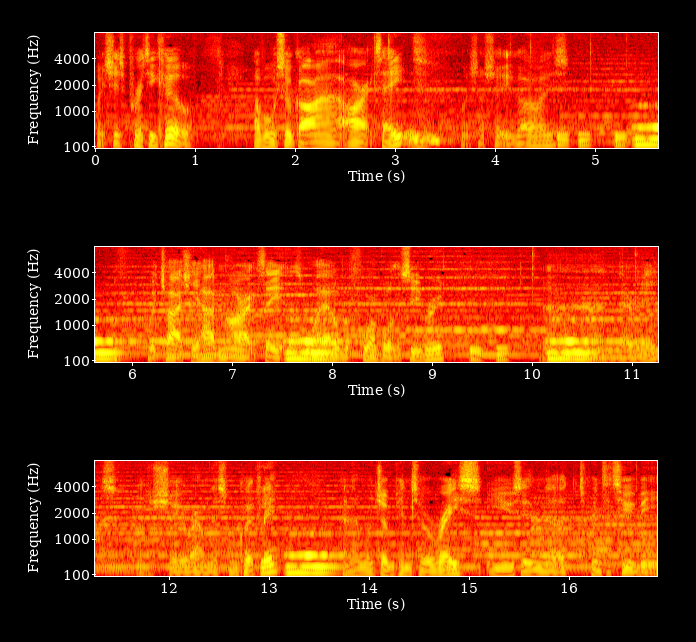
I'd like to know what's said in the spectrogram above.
which is pretty cool. I've also got an RX-8 which I'll show you guys which I actually had an RX-8 as well before I bought the Subaru and there it is. I'll just show you around this one quickly and then we'll jump into a race using the 22B.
